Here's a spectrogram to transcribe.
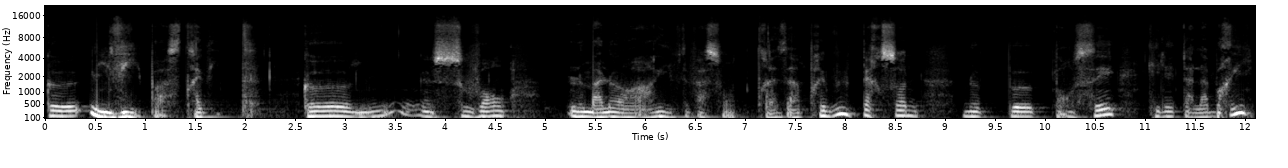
que une vie passe très vite, que souvent le malheur arrive de façon très imprévue. Personne ne peut penser qu'il est à l'abri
